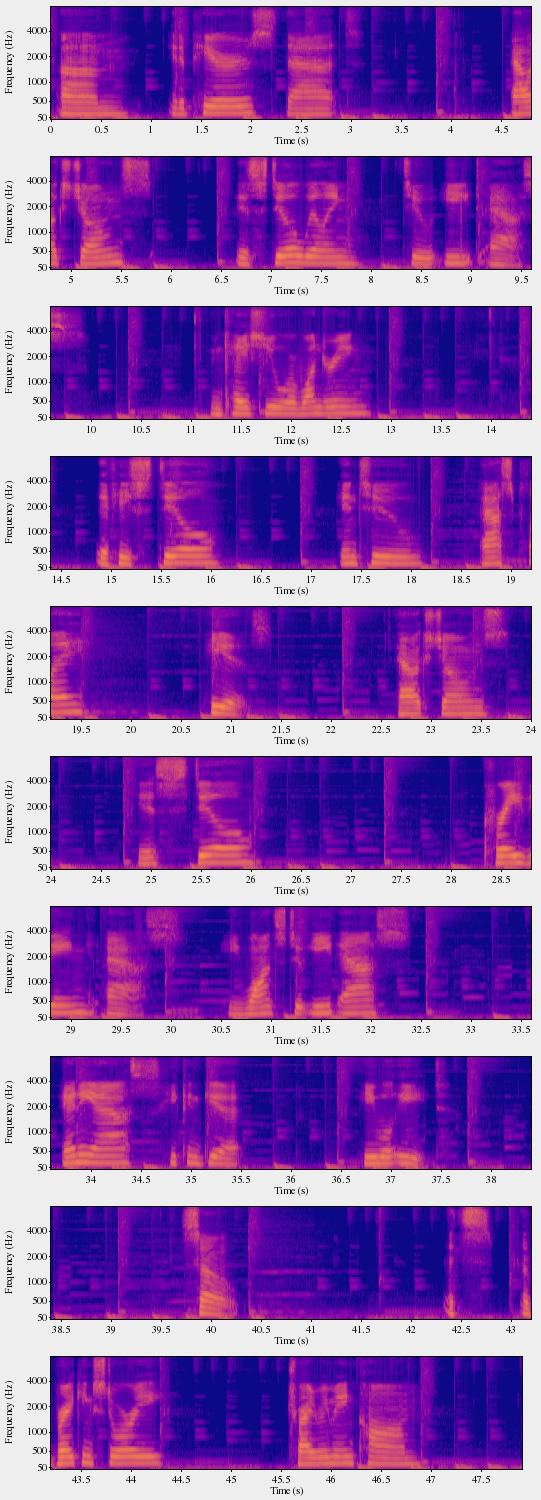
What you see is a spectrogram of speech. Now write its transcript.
Um, it appears that Alex Jones is still willing to eat ass. In case you were wondering if he's still into ass play, he is. Alex Jones is still craving ass. He wants to eat ass. Any ass he can get, he will eat. So, it's a breaking story. Try to remain calm.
